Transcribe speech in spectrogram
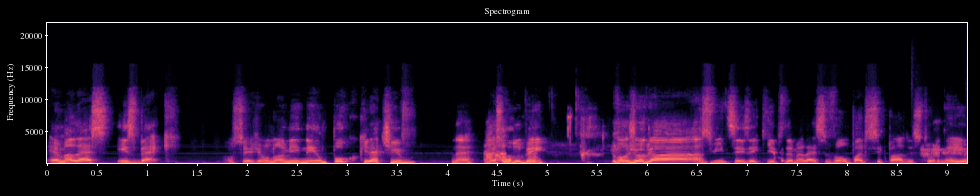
MLS is Back. Ou seja, é um nome nem um pouco criativo, né? Mas tudo bem. Vão jogar as 26 equipes da MLS vão participar desse torneio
